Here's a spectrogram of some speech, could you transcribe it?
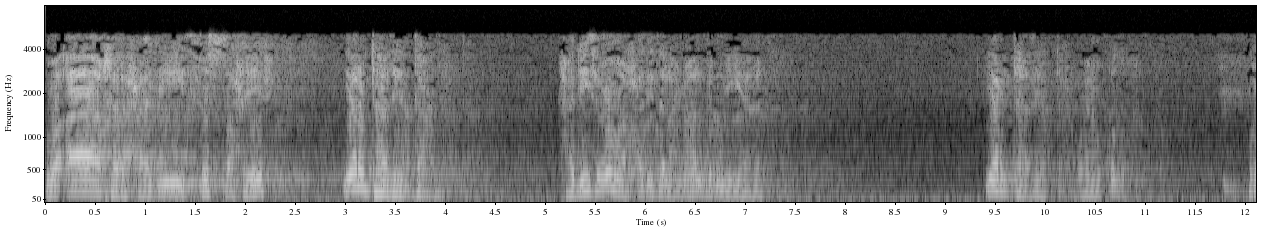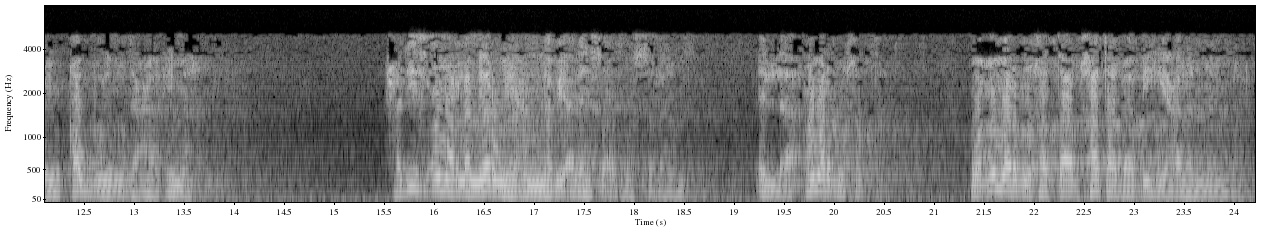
وآخر حديث في الصحيح يرد هذه الدعوة. حديث عمر حديث الأعمال بالنيات. يرد هذه الدعوة وينقضها ويقوض دعائمه. حديث عمر لم يروه عن النبي عليه الصلاة والسلام إلا عمر بن الخطاب. وعمر بن الخطاب خطب به على المنبر.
